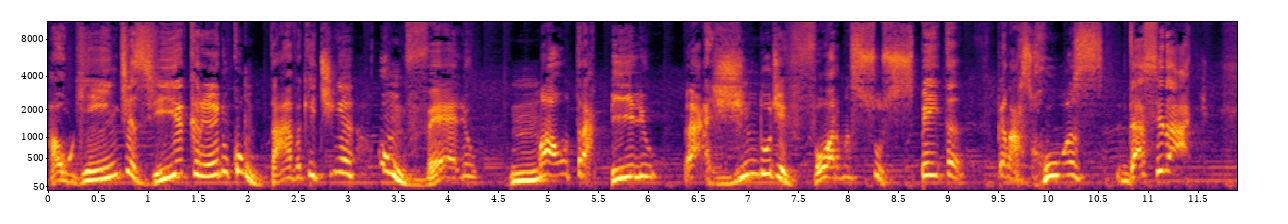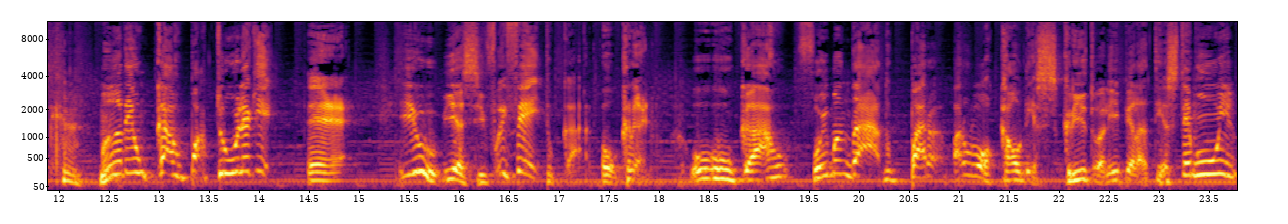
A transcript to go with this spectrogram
Alguém dizia crânio contava que tinha um velho maltrapilho agindo de forma suspeita pelas ruas da cidade. Mandem um carro patrulha aqui. É. E, o, e assim foi feito, cara. O crânio. O, o carro foi mandado para, para o local descrito ali pela testemunha.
